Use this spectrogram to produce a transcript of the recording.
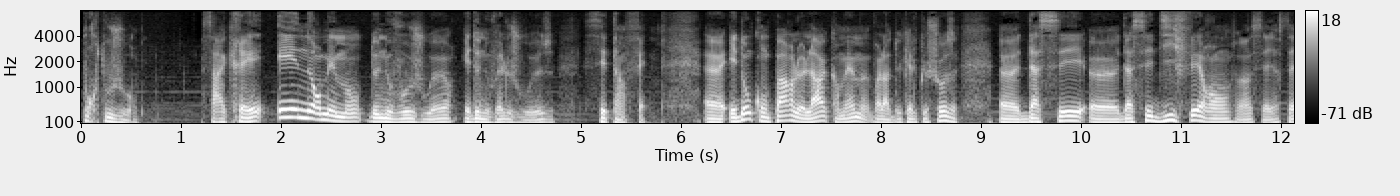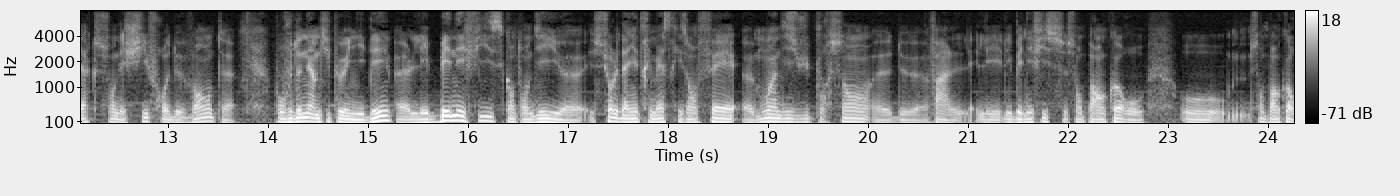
pour toujours. Ça a créé énormément de nouveaux joueurs et de nouvelles joueuses, c'est un fait. Euh, et donc on parle là quand même voilà, de quelque chose euh, euh, d'assez différent, hein. c'est-à-dire que ce sont des chiffres de vente. Pour vous donner un petit peu une idée, les bénéfices, quand on dit sur le dernier trimestre, ils ont fait moins 18%, de, enfin les, bénéfices ne sont pas encore au, sont pas encore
